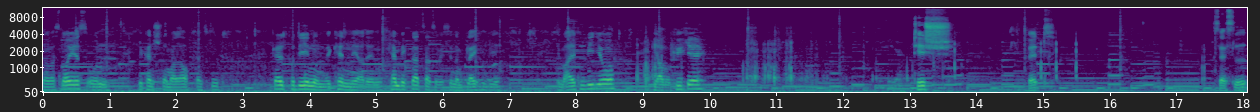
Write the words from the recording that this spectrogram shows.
mal was Neues und hier kannst du mal auch ganz gut Geld verdienen und wir kennen ja den Campingplatz, also wir sind am gleichen wie im alten Video. Hier haben wir Küche, Tisch, Bett, Sessel,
